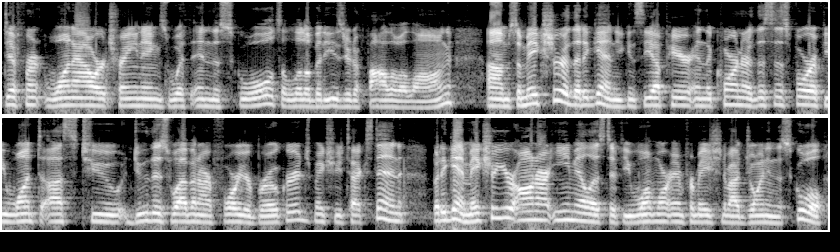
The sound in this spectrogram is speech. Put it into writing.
different one-hour trainings within the school. It's a little bit easier to follow along. Um, so make sure that, again, you can see up here in the corner, this is for if you want us to do this webinar for your brokerage, make sure you text in. But again, make sure you're on our email list if you want more information about joining the school.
